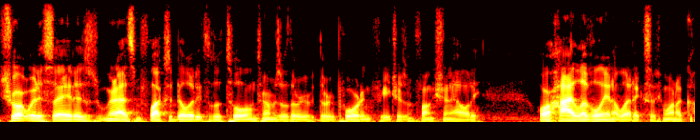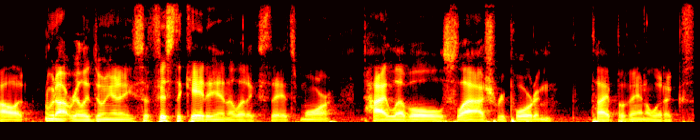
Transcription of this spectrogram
short way to say it is we're going to add some flexibility to the tool in terms of the, re- the reporting features and functionality, or high level analytics if you want to call it. We're not really doing any sophisticated analytics today. It's more high level slash reporting type of analytics.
